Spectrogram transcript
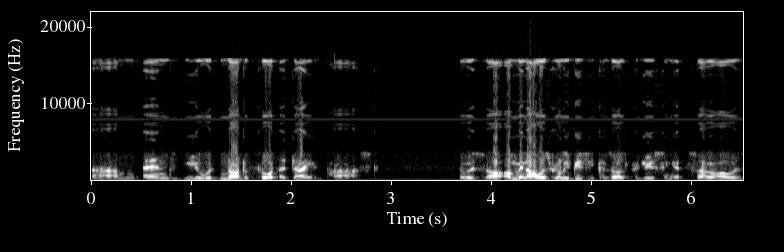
um, and you would not have thought a day had passed it was, I mean, I was really busy because I was producing it, so I was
